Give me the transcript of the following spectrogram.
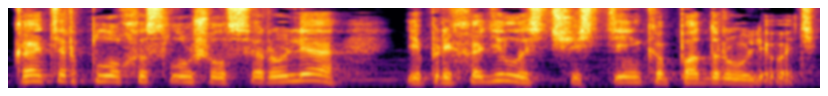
Катер плохо слушался руля, и приходилось частенько подруливать.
